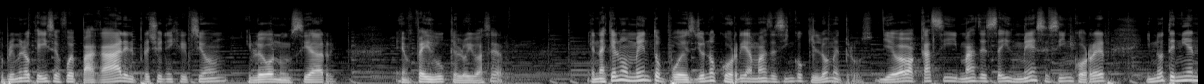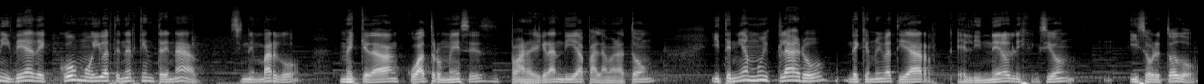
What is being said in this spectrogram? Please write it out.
lo primero que hice fue pagar el precio de inscripción y luego anunciar en Facebook que lo iba a hacer. En aquel momento pues yo no corría más de 5 kilómetros, llevaba casi más de 6 meses sin correr y no tenía ni idea de cómo iba a tener que entrenar. Sin embargo, me quedaban 4 meses para el gran día, para la maratón, y tenía muy claro de que no iba a tirar el dinero de la inscripción y sobre todo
